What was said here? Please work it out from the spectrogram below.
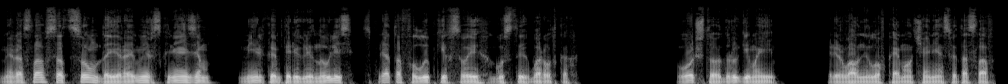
Мирослав с отцом, да Яромир с князем мельком переглянулись, спрятав улыбки в своих густых бородках. «Вот что, други мои», — прервал неловкое молчание Святослав,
